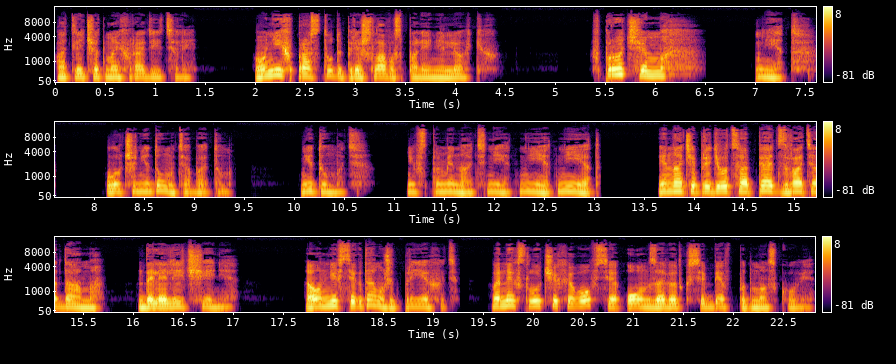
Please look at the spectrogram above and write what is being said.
в отличие от моих родителей. У них простуда перешла в воспаление легких. Впрочем, нет, лучше не думать об этом. Не думать, не вспоминать, нет, нет, нет. Иначе придется опять звать Адама для лечения. А он не всегда может приехать. В иных случаях и вовсе он зовет к себе в Подмосковье.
